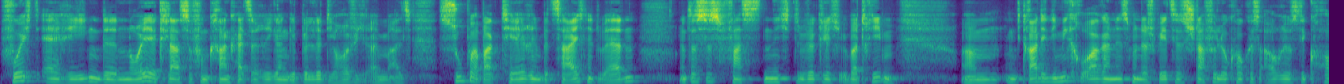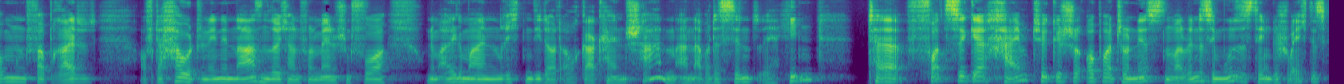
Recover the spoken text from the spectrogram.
furchterregende neue Klasse von Krankheitserregern gebildet, die häufig eben als Superbakterien bezeichnet werden. Und das ist fast nicht wirklich übertrieben. Ähm, gerade die Mikroorganismen der Spezies Staphylococcus aureus, die kommen verbreitet auf der Haut und in den Nasenlöchern von Menschen vor. Und im Allgemeinen richten die dort auch gar keinen Schaden an. Aber das sind hin fotzige, heimtückische Opportunisten, weil wenn das Immunsystem geschwächt ist,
